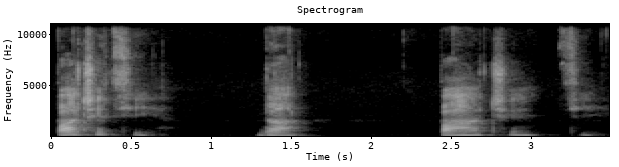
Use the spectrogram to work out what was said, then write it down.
Pace ție. Da, pace ție.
